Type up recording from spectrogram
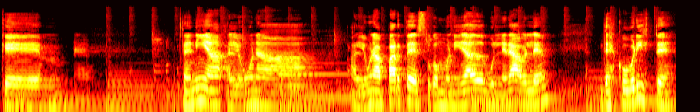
que mm, tenía alguna, alguna parte de su comunidad vulnerable, descubriste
